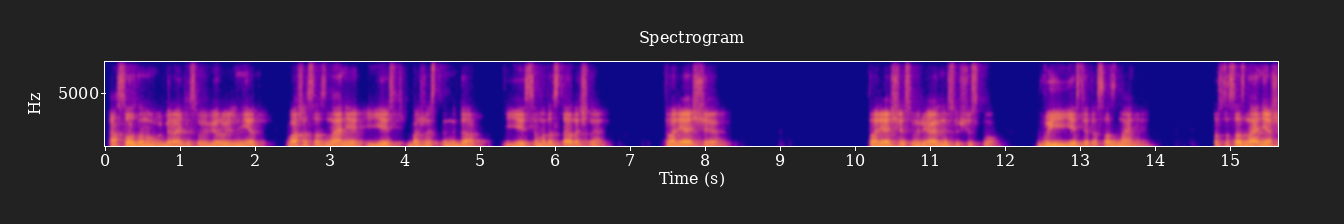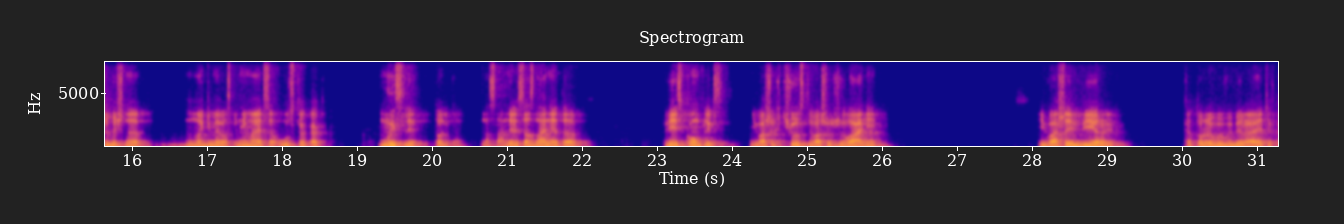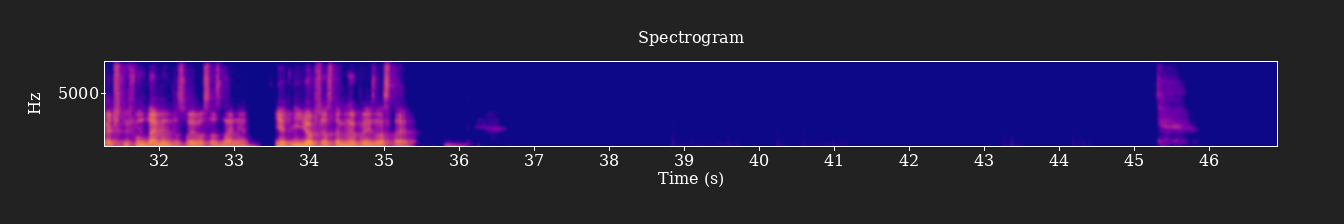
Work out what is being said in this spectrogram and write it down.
осознанно вы выбираете свою веру или нет, ваше сознание и есть божественный дар, и есть самодостаточное, творящее, творящее свою реальность существо. Вы и есть это сознание. Просто сознание ошибочно многими воспринимается узко как мысли только. На самом деле сознание – это весь комплекс и ваших чувств, и ваших желаний, и вашей веры, которую вы выбираете в качестве фундамента своего сознания, и от нее все остальное произрастает.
